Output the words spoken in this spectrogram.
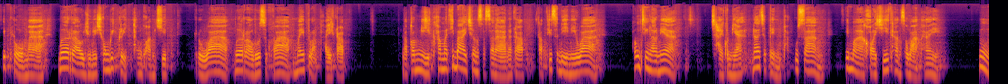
ที่โผล่มาเมื่อเราอยู่ในช่วงวิกฤตทางความคิด หรือว่าเมื่อเรารู้สึกว่าไม่ปลอดภัยครับ แล้วก็มีคำอธิบายเชิงศาสนานะครับ กับทฤษฎีนี้ว่าเอาจริงแล้วเนี่ยชายคนนี้น่าจะเป็นพระผู้สร้างที่มาคอยชี้ทางสว่างให้ อืม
